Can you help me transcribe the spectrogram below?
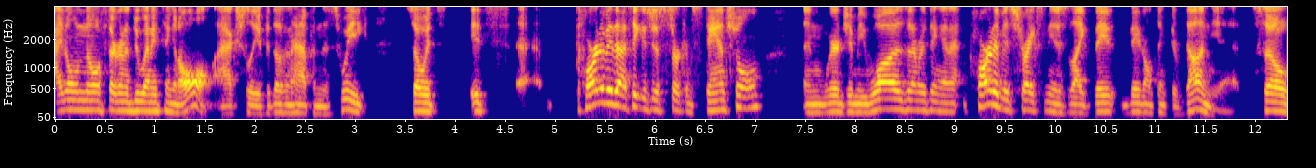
I- don't know if they're going to do anything at all. Actually, if it doesn't happen this week, so it's it's uh, part of it. I think is just circumstantial and where Jimmy was and everything. And part of it strikes me as like they they don't think they're done yet. So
